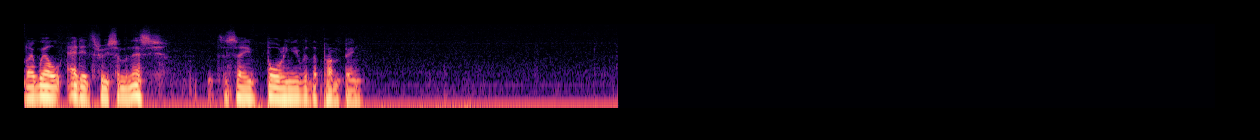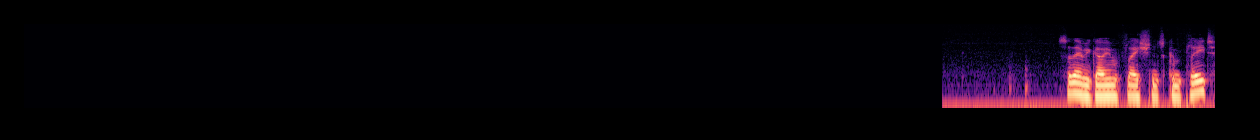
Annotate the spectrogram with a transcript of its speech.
But I will edit through some of this to save boring you with the pumping. So there we go, inflation's complete.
